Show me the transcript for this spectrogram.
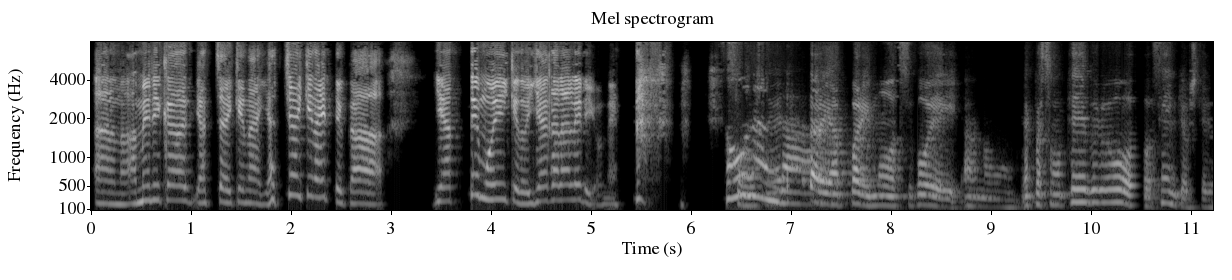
あの、アメリカやっちゃいけない。やっちゃいけないっていうか、やってもいいけど嫌がられるよね。そうなんねだだ。ったらやっぱりもうすごい、あの、やっぱりそのテーブルを占拠してる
